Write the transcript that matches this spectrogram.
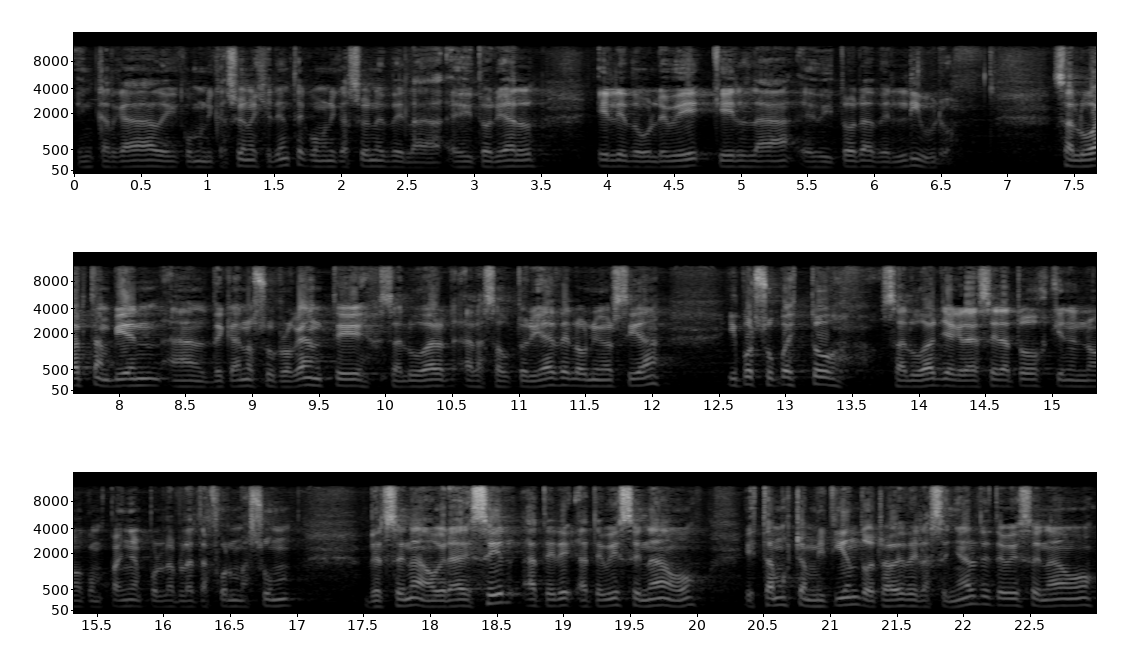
encargada de comunicaciones, gerente de comunicaciones de la editorial LW, que es la editora del libro. Saludar también al decano subrogante, saludar a las autoridades de la universidad y, por supuesto, saludar y agradecer a todos quienes nos acompañan por la plataforma Zoom del Senado. Agradecer a TV Senado, estamos transmitiendo a través de la señal de TV Senado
